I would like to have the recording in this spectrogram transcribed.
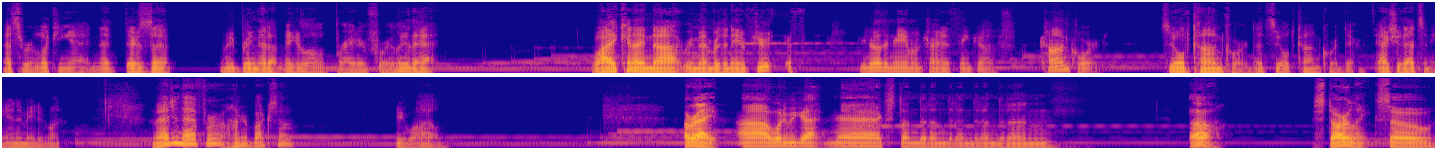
That's what we're looking at. And that there's a, let me bring that up, make it a little brighter for you. Look at that. Why can I not remember the name? If you if, if you know the name I'm trying to think of, Concorde. It's the old Concorde. That's the old Concorde there. Actually, that's an animated one. Imagine that for a hundred bucks though. Be wild. All right. Uh, what do we got next? Dun, dun, dun, dun, dun, dun. Oh, Starlink. So,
